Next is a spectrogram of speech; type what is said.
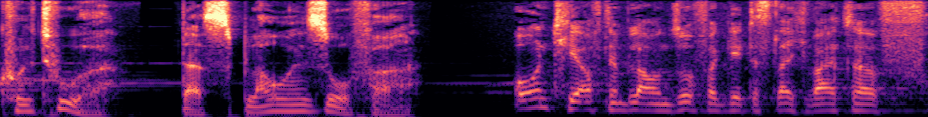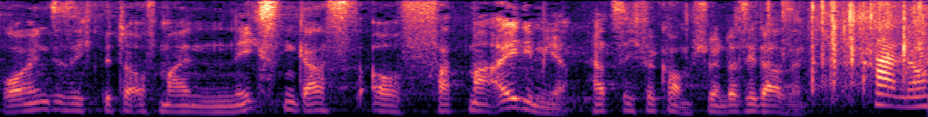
Kultur, das blaue Sofa. Und hier auf dem blauen Sofa geht es gleich weiter. Freuen Sie sich bitte auf meinen nächsten Gast, auf Fatma Aydemir. Herzlich willkommen, schön, dass Sie da sind. Hallo.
